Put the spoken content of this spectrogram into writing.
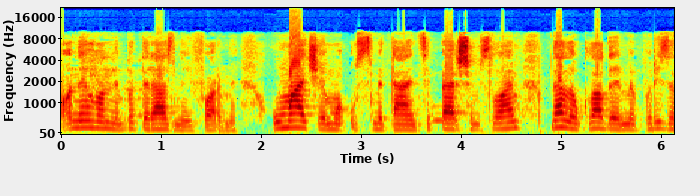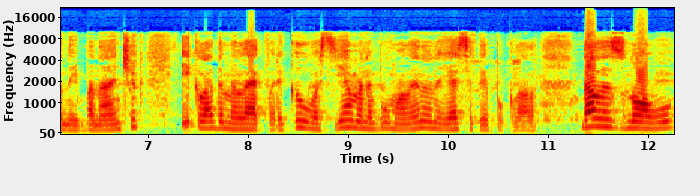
вони не бути різної форми. Умачуємо у сметанці першим слоєм, далі укладаємо порізаний бананчик і кладемо леквар, який у вас є. У мене був малиновий, я який поклала. Далі знову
